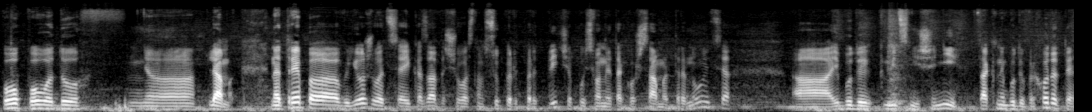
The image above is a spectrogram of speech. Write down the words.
по поводу е, плямок. Не треба вийожуватися і казати, що у вас там супер передпліччя, пусть вони також саме тренуються а, і буде міцніше. Ні, так не буде приходити.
